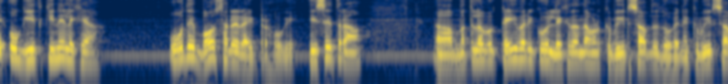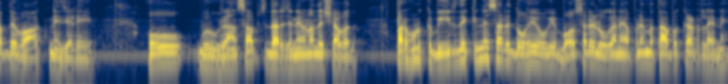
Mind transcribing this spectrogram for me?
ਤੇ ਉਹ ਗੀਤ ਕਿਹਨੇ ਲਿਖਿਆ? ਉਹਦੇ ਬਹੁਤ ਸਾਰੇ ਰਾਈਟਰ ਹੋ ਗਏ। ਇਸੇ ਤਰ੍ਹਾਂ ਮਤਲਬ ਕਈ ਵਾਰੀ ਕੋਈ ਲਿਖ ਦਿੰਦਾ, ਹੁਣ ਕਬੀਰ ਸਾਹਿਬ ਦੇ ਦੋਹੇ ਨੇ। ਕਬੀਰ ਸਾਹਿਬ ਦੇ ਵਾਕ ਨੇ ਜਿਹੜੇ, ਉਹ ਗੁਰੂ ਗ੍ਰੰਥ ਸਾਹਿਬ 'ਚ ਦਰਜ ਨੇ ਉਹਨਾਂ ਦੇ ਸ਼ਬਦ। ਪਰ ਹੁਣ ਕਬੀਰ ਦੇ ਕਿੰਨੇ ਸਾਰੇ ਦੋਹੇ ਹੋ ਗਏ, ਬਹੁਤ ਸਾਰੇ ਲੋਕਾਂ ਨੇ ਆਪਣੇ ਮੁਤਾਬਕ ਘੜ ਲਏ ਨੇ।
